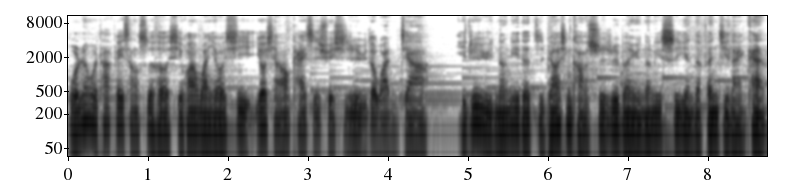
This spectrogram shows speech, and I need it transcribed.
我认为它非常适合喜欢玩游戏又想要开始学习日语的玩家。以日语能力的指标性考试日本语能力试验的分级来看，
